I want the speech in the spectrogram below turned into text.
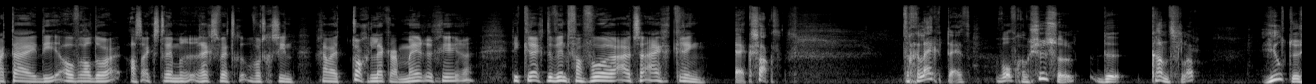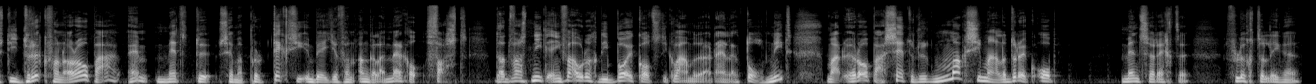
partij die overal door als extreem rechts wordt gezien, gaan wij toch lekker meeregeren. Die kreeg de wind van voren uit zijn eigen kring. Exact. Tegelijkertijd, Wolfgang Schüssel, de kansler, hield dus die druk van Europa hè, met de zeg maar, protectie een beetje van Angela Merkel vast. Dat was niet eenvoudig. Die boycotts die kwamen er uiteindelijk toch niet. Maar Europa zette natuurlijk maximale druk op mensenrechten, vluchtelingen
